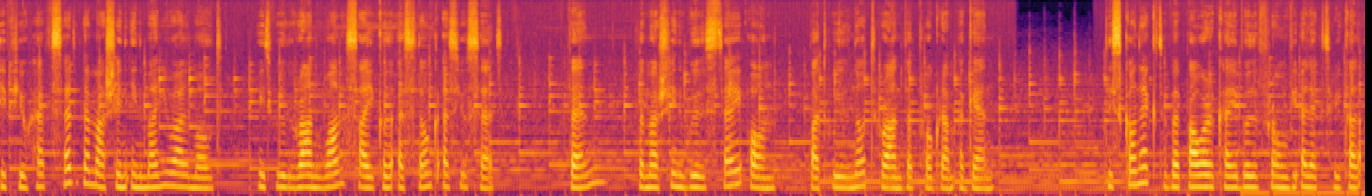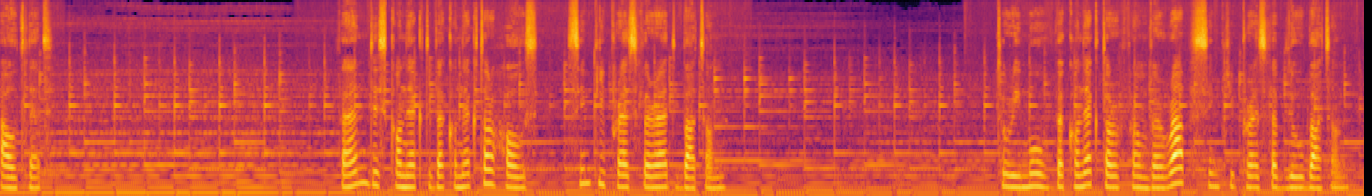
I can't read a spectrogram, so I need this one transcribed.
If you have set the machine in manual mode, it will run one cycle as long as you set. Then, the machine will stay on, but will not run the program again. Disconnect the power cable from the electrical outlet. Then disconnect the connector hose, simply press the red button. To remove the connector from the wrap, simply press the blue button.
